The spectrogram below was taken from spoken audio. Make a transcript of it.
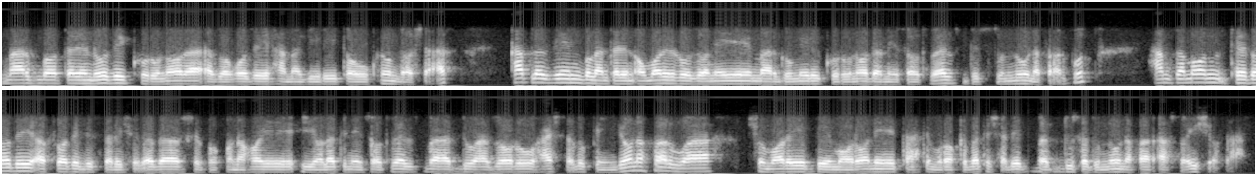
مرگبارترین روز کرونا را از آغاز همگیری تا اکنون داشته است. قبل از این بلندترین آمار روزانه مرگ و میر کرونا در نیسات ولز 29 نفر بود. همزمان تعداد افراد بستری شده در شفاخانه های ایالت نیسات ولز به 2850 نفر و شمار بیماران تحت مراقبت شدید به 209 نفر افزایش یافته است.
